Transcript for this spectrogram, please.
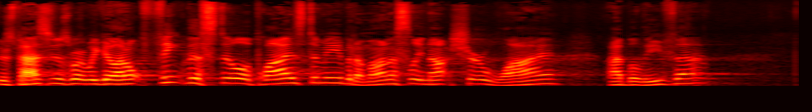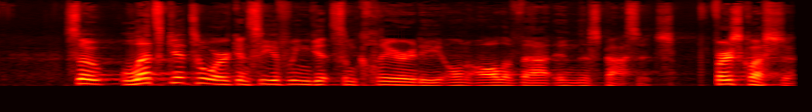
There's passages where we go, I don't think this still applies to me, but I'm honestly not sure why I believe that. So let's get to work and see if we can get some clarity on all of that in this passage. First question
